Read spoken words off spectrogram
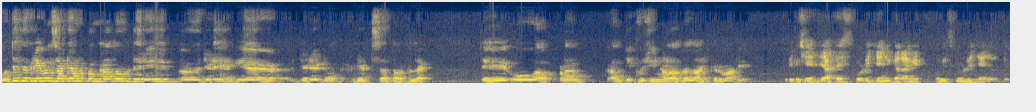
ਉੱਥੇ ਤਕਰੀਬਨ ਸਾਡੇ ਹੁਣ 15 ਤੋਂ ਵਧੇਰੇ ਅਹ, ਜਿਹੜੇ ਹੈਗੇ ਆ ਜਿਹੜੇ ਡਰਗ ਐਡਿਕਟਸ ਦਾਖਲ ਹੈ ਤੇ ਉਹ ਆਪਣਾ ਆਪਦੀ ਖੁਸ਼ੀ ਨਾਲ ਆਪਦਾ ਇਲਾਜ ਕਰਵਾ ਰਹੇ। ਪਿੱਛੇ ਜੇ ਆਖੇ ਸਿਕਿਉਰਿਟੀ ਚੇਂਜ ਕਰਾਂਗੇ ਕੋਈ ਸਿਕਿਉਰਿਟੀ ਚੇਂਜ ਹੁੰਦੀ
